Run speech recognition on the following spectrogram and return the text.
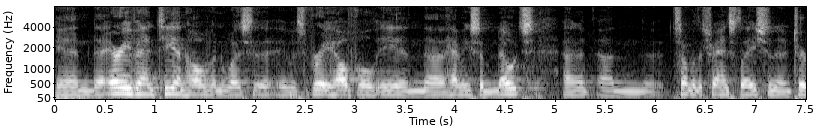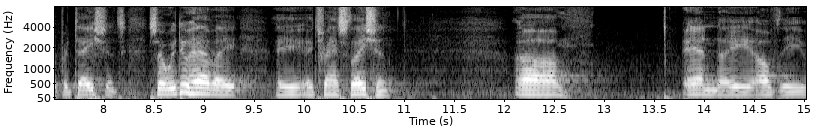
And uh, Ari van Tienhoven was, uh, it was very helpful in uh, having some notes on, on some of the translation and interpretations. So we do have a, a, a translation um, and a, of the,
